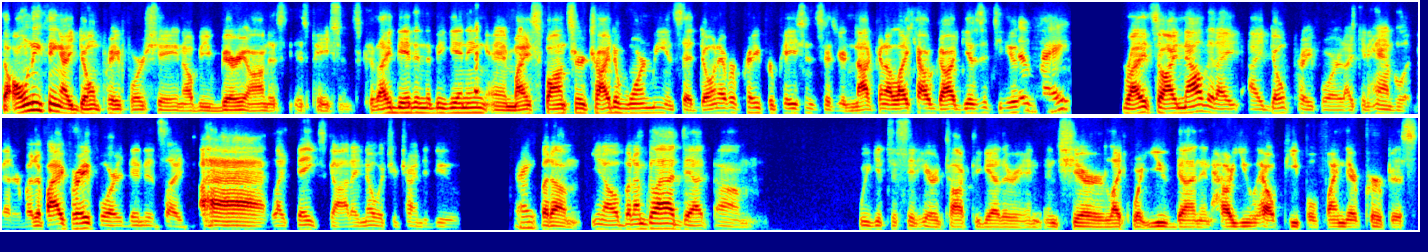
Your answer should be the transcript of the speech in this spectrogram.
The only thing I don't pray for, Shay, and I'll be very honest, is patience. Because I did in the beginning, and my sponsor tried to warn me and said, "Don't ever pray for patience because you're not going to like how God gives it to you." Right. Right. So I now that I I don't pray for it, I can handle it better. But if I pray for it, then it's like ah, like thanks God, I know what you're trying to do. Right. But um, you know, but I'm glad that um we get to sit here and talk together and, and share like what you've done and how you help people find their purpose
